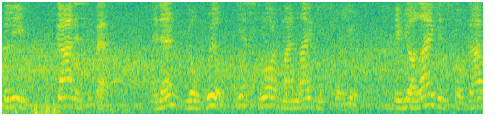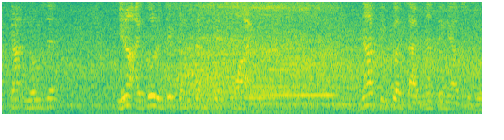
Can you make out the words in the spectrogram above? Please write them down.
believe God is the best. And then your will. Yes, Lord, my life is for you. If your life is for God, God knows it. You know, I go to different countries. Why? Not because I have nothing else to do,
